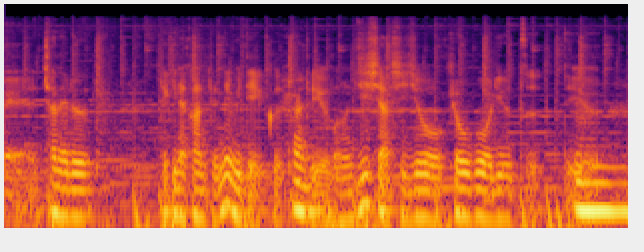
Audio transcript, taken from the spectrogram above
えーチャンネル的な観点で見ていくっていう、この自社市場競合流通っていう、うん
